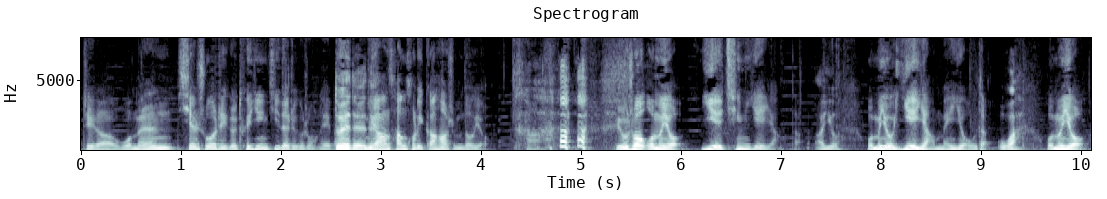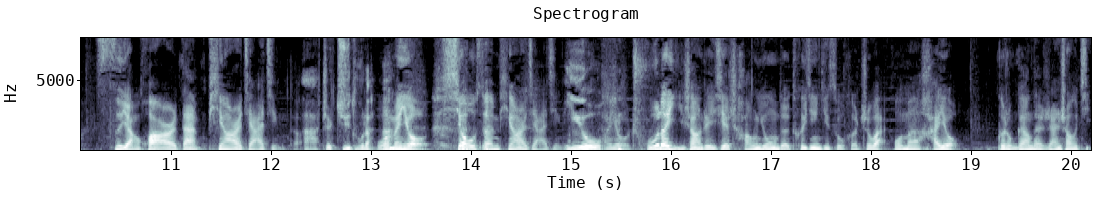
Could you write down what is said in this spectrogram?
这个我们先说这个推进剂的这个种类吧。对对对。我们原样仓库里刚好什么都有。啊，比如说我们有液氢液氧的，哎呦。我们有液氧煤油的，哇。我们有四氧化二氮偏二甲肼的，啊，这剧毒了，我们有硝酸偏二甲肼 哎呦哎呦除了以上这些常用的推进剂组合之外，我们还有各种各样的燃烧剂，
